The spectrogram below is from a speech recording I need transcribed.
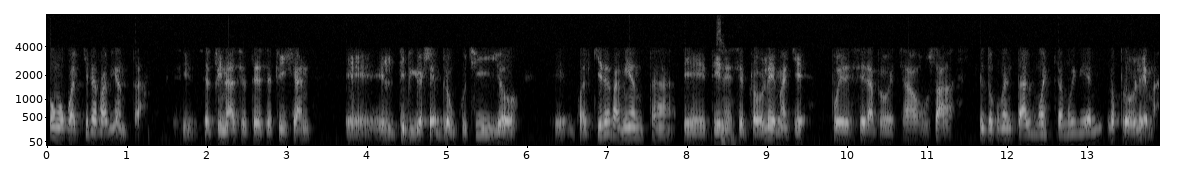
como cualquier herramienta. Es decir, si al final, si ustedes se fijan, eh, el típico ejemplo, un cuchillo, eh, cualquier herramienta tiene ese problema que puede ser aprovechada o usada. El documental muestra muy bien los problemas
